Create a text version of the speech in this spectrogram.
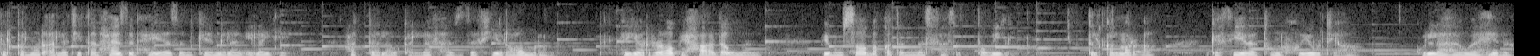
تلك المرأة التي تنحاز انحيازا كاملا إليه حتى لو كلفها الزفير عمرا. هي الرابحة دوما بمسابقة النفس الطويل. تلك المرأة كثيرة خيوطها كلها واهنة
